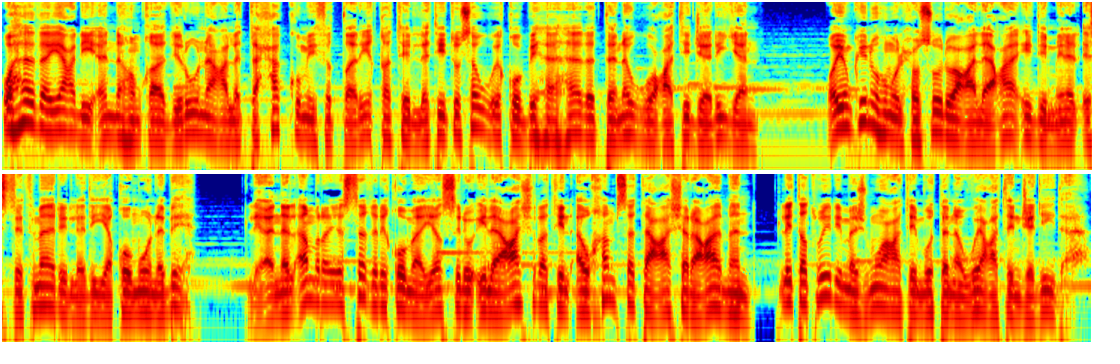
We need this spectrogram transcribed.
وهذا يعني أنهم قادرون على التحكم في الطريقة التي تسوق بها هذا التنوع تجاريا، ويمكنهم الحصول على عائد من الاستثمار الذي يقومون به. لأن الأمر يستغرق ما يصل إلى عشرة أو خمسة عشر عاما لتطوير مجموعة متنوعة جديدة.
